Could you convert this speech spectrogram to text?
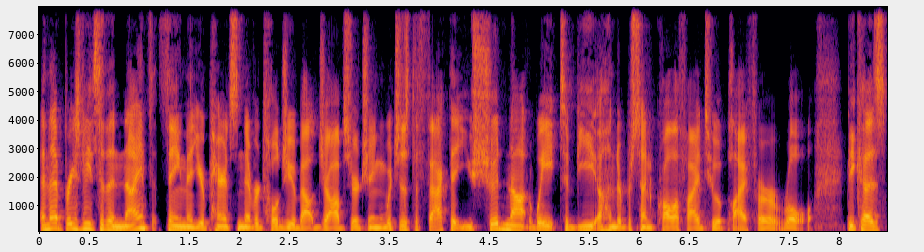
And that brings me to the ninth thing that your parents never told you about job searching, which is the fact that you should not wait to be 100% qualified to apply for a role. Because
